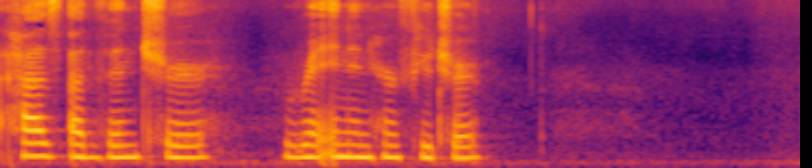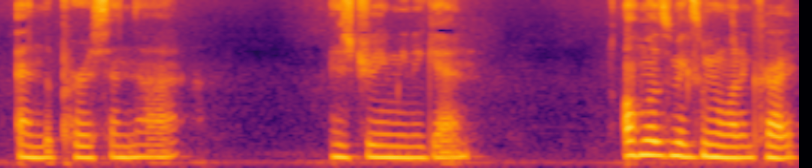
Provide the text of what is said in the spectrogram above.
has adventure written in her future and the person that is dreaming again. Almost makes me want to cry,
